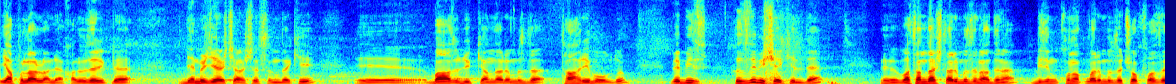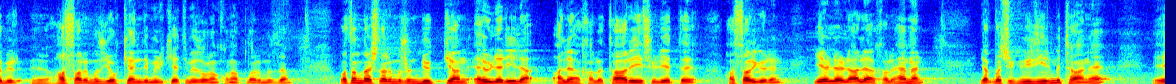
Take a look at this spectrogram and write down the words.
yapılarla alakalı özellikle Demirciler Çarşısı'ndaki e, bazı dükkanlarımız da tahrip oldu. Ve biz hızlı bir şekilde e, vatandaşlarımızın adına bizim konaklarımızda çok fazla bir e, hasarımız yok. Kendi mülkiyetimiz olan konaklarımızda. Vatandaşlarımızın dükkan, evleriyle alakalı tarihi süliyette hasar gören yerlerle alakalı hemen yaklaşık 120 tane e,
